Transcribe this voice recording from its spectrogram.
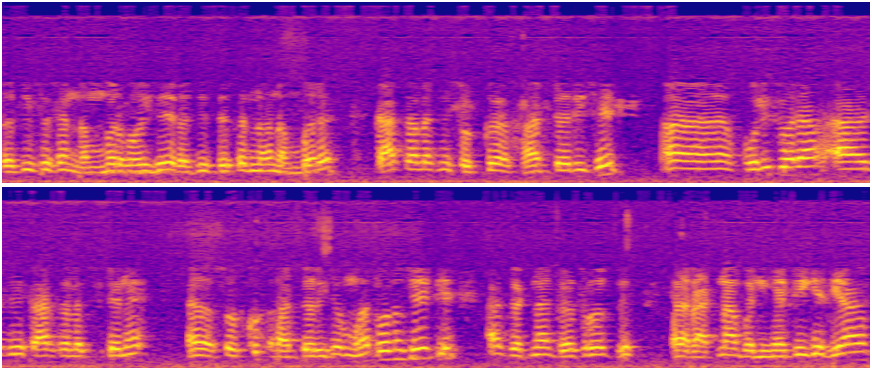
રજીસ્ટ્રેશન નંબર હોય છે રજીસ્ટ્રેશનના નંબર કાર ચાલકની શોધખોળ હાથ ધરી છે. પોલીસ દ્વારા આ જે કાર ચાલક છે તેને શોધખોળ હાથ ધરી છે. મહત્વનું છે કે આ ઘટના ગત રાતના બની હતી કે જ્યાં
